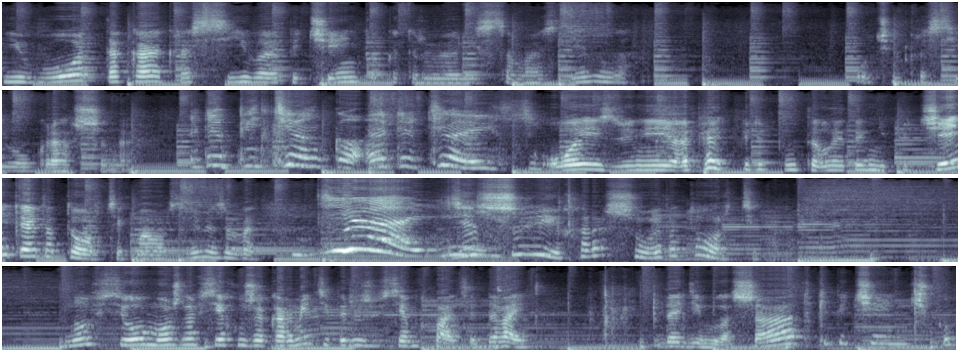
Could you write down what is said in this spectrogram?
И вот такая красивая печенька, которую Алиса сама сделала. Очень красиво украшенная. Это печенка, это чайчик. Ой, извини, я опять перепутала. Это не печенька, это тортик. Мама все время забывает. Чайчик. Держи, хорошо, это тортик. Ну все, можно всех уже кормить, теперь уже всем хватит. Давай дадим лошадке печенечку.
